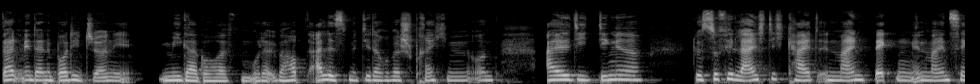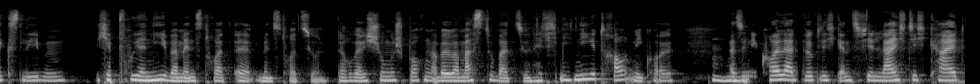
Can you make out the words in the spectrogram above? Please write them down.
da hat mir deine Body Journey mega geholfen oder überhaupt alles mit dir darüber sprechen und all die Dinge. Du hast so viel Leichtigkeit in mein Becken, in mein Sexleben ich habe früher nie über Menstrua äh, Menstruation, darüber habe ich schon gesprochen, aber über Masturbation hätte ich mich nie getraut, Nicole. Mhm. Also Nicole hat wirklich ganz viel Leichtigkeit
